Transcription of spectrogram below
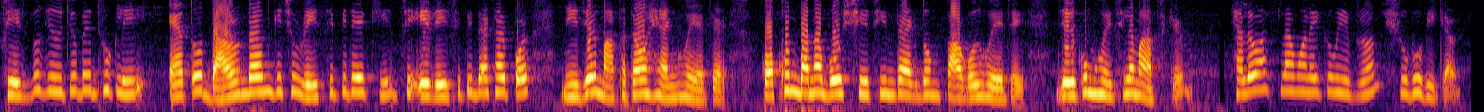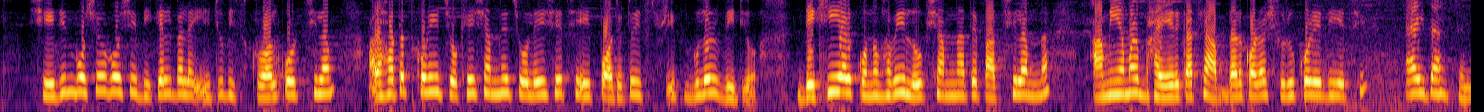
ফেসবুক ইউটিউবে ঢুকলেই এত দারুণ দারুণ কিছু রেসিপি দেখি যে এই রেসিপি দেখার পর নিজের মাথাটাও হ্যাং হয়ে যায়। কখন বানাবো সে চিন্তা একদম পাগল হয়ে যায়, যেরকম হয়েছিলাম আজকে। হ্যালো আসসালামু আলাইকুম ইভরন শুভ বিকাল। সেই দিন বসে বসে বিকেলবেলা ইউটিউব স্ক্রল করছিলাম আর হঠাৎ করেই চোখের সামনে চলে এসেছে এই পটেটো স্ট্রিপসগুলোর ভিডিও দেখেই আর কোনোভাবেই লোভ সামলাতে পারছিলাম না। আমি আমার ভাইয়ের কাছে আবদার করা শুরু করে দিয়েছি। এই তাহসেন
